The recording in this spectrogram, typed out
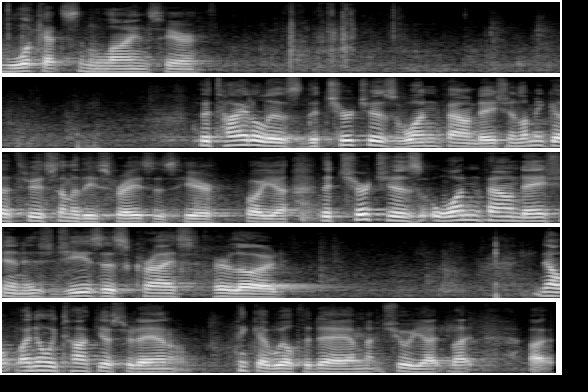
look at some lines here. The title is The Church's One Foundation. Let me go through some of these phrases here for you. The Church's one foundation is Jesus Christ, her Lord. Now, I know we talked yesterday, I don't think I will today, I'm not sure yet, but uh,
